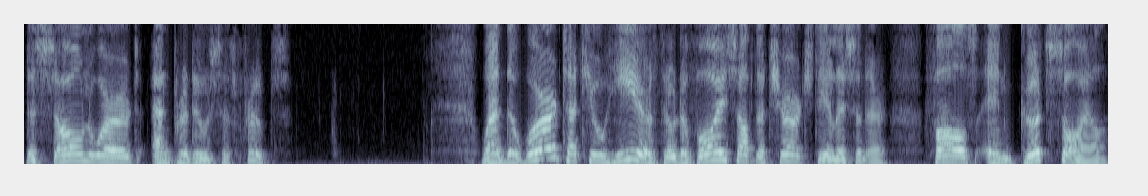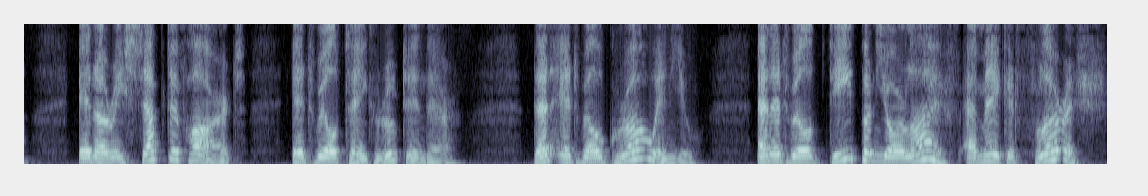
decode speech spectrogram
the sown word and produces fruit. When the word that you hear through the voice of the church, dear listener, falls in good soil, in a receptive heart, it will take root in there. Then it will grow in you, and it will deepen your life and make it flourish.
